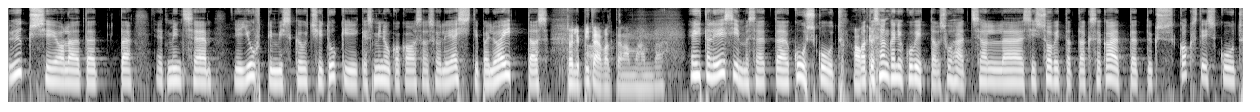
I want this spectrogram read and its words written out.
üksi oled, et, et mind see juhtimiscoach'i tugi, kes minuga kaasas oli, hästi palju aitas. ta oli pidevalt enam-vähem või? Ei, ta oli esimesed äh, kuus kuud okay.. vaata, see on ka nii huvitav suhe, et seal äh, siis soovitatakse ka, et, et üks kaksteist kuud,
